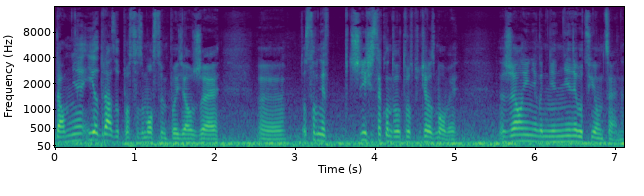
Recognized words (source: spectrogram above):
do mnie i od razu prosto z mostu mi powiedział, że dosłownie w 30 sekund od rozpoczęcia rozmowy, że oni nie, nie, nie negocjują cen.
